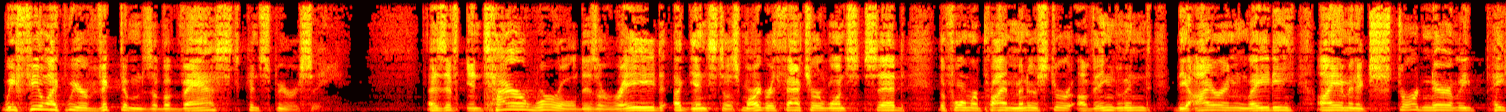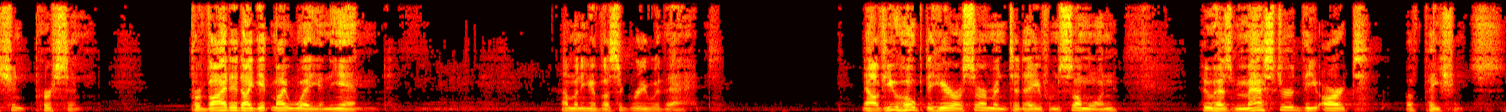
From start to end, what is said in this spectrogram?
we feel like we are victims of a vast conspiracy as if the entire world is arrayed against us. Margaret Thatcher once said, the former Prime Minister of England, the Iron Lady, I am an extraordinarily patient person, provided I get my way in the end. How many of us agree with that? Now, if you hope to hear a sermon today from someone who has mastered the art of patience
